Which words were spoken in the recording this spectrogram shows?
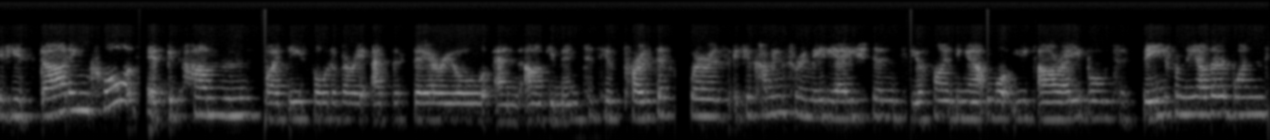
If you start in court, it becomes by default a very adversarial and argumentative process. Whereas if you're coming through mediation, you're finding out what you are able to see from the other one's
